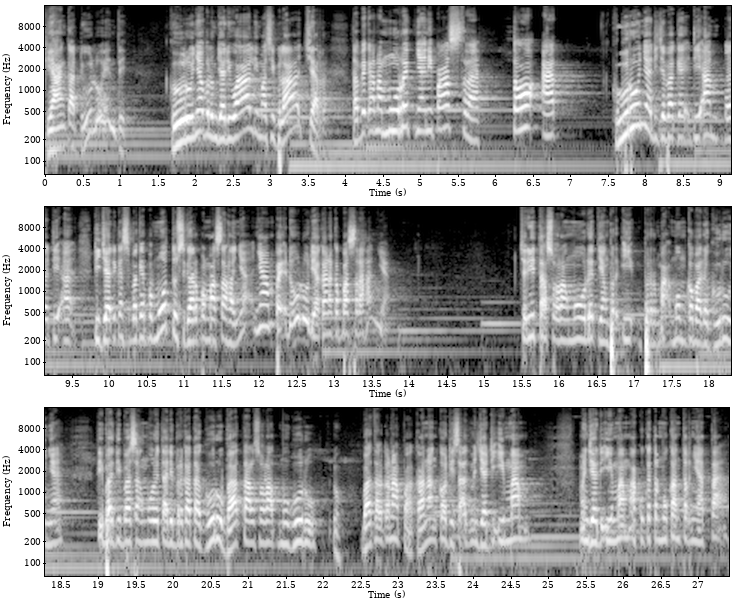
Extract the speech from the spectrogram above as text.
Diangkat dulu inti. Gurunya belum jadi wali, masih belajar. Tapi karena muridnya ini pasrah, toat, gurunya dijabagai, di, eh, di, eh, dijadikan sebagai pemutus segala permasalahannya nyampe dulu dia karena kepasrahannya. Cerita seorang murid yang ber, bermakmum kepada gurunya tiba-tiba sang murid tadi berkata guru batal sholatmu guru. Loh, batal kenapa? karena engkau di saat menjadi imam. Menjadi imam aku ketemukan ternyata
